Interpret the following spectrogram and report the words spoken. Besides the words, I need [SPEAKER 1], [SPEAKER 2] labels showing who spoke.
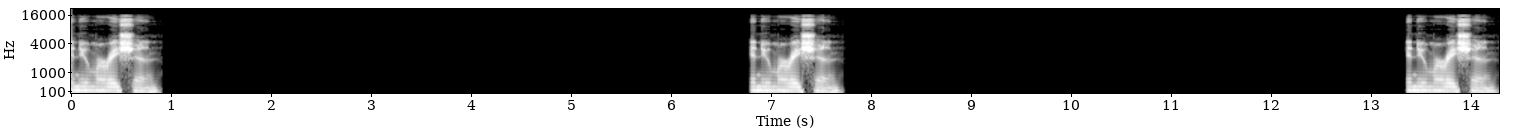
[SPEAKER 1] Enumeration. Enumeration. Enumeration.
